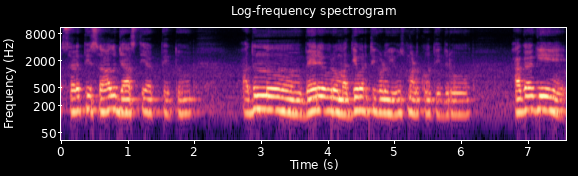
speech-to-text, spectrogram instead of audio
ಸರತಿ ಸಾಲು ಜಾಸ್ತಿ ಆಗ್ತಿತ್ತು. ಅದನ್ನು ಬೇರೆಯವರು ಮಧ್ಯವರ್ತಿಗಳು ಯೂಸ್ ಮಾಡ್ಕೋತಿದ್ರು. ಹಾಗಾಗಿ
